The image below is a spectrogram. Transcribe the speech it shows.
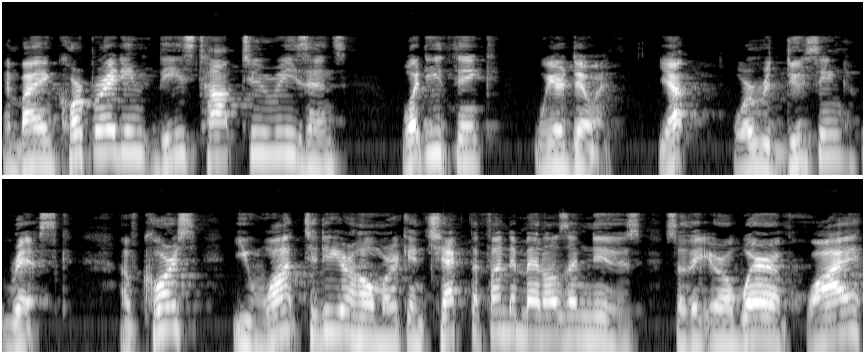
And by incorporating these top two reasons, what do you think we are doing. Yep, we're reducing risk. Of course, you want to do your homework and check the fundamentals and news so that you're aware of why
